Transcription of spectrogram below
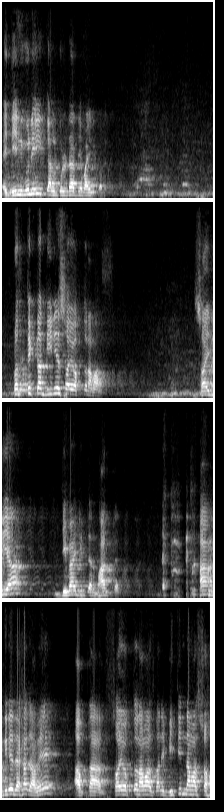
এই দিনগুলি ক্যালকুলেটর দিয়ে বাইর করে। প্রত্যেকটা দিনে ছয় অক্ত নামাজ। ছয় দিয়া ডিভাইডেড দেন ভাগ দেন ভাগ দিলে দেখা যাবে আপনার ছয় অক্ত নামাজ মানে বিতির নামাজ সহ।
